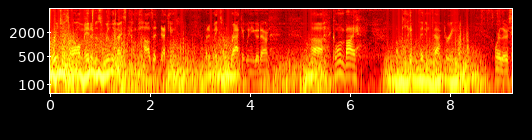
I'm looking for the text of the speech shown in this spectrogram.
Bridges are all made of this really nice composite decking, but it makes a racket when you go down. Uh, going by fitting factory where there's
